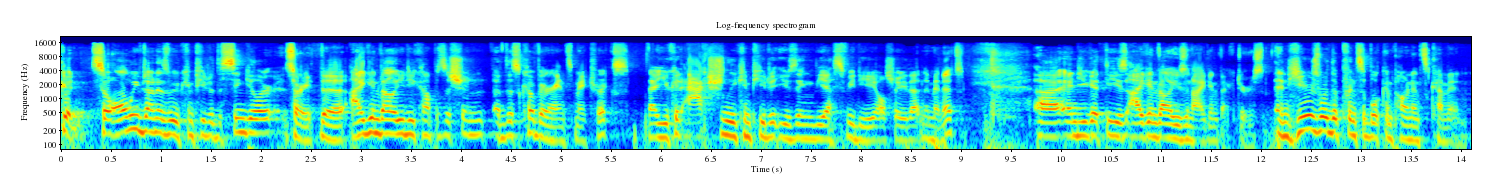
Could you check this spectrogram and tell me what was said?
good. So all we've done is we've computed the singular, sorry, the eigenvalue decomposition of this covariance matrix. Now you could actually compute it using the SVD. I'll show you that in a minute. Uh, and you get these eigenvalues and eigenvectors. And here's where the principal components come in.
